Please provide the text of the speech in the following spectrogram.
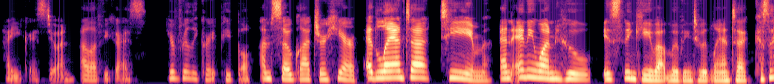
how you guys doing? I love you guys. You're really great people. I'm so glad you're here. Atlanta team and anyone who is thinking about moving to Atlanta, because I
